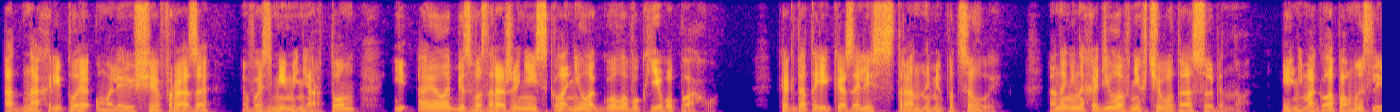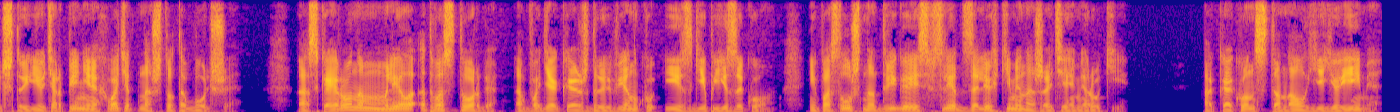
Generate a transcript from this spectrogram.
Одна хриплая умоляющая фраза «возьми меня ртом» и Айла без возражений склонила голову к его паху. Когда-то ей казались странными поцелуи. Она не находила в них чего-то особенного и не могла помыслить, что ее терпения хватит на что-то большее. А с Кайроном млела от восторга, обводя каждую венку и изгиб языком, и послушно двигаясь вслед за легкими нажатиями руки. А как он стонал ее имя.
